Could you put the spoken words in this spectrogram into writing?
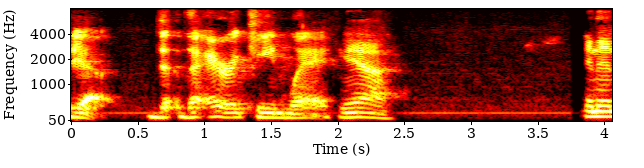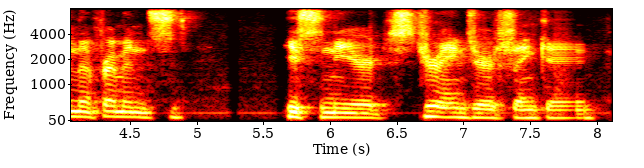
Yeah. The, the Arrakeen way. Yeah. And then the Fremen, he sneered, stranger thinking.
